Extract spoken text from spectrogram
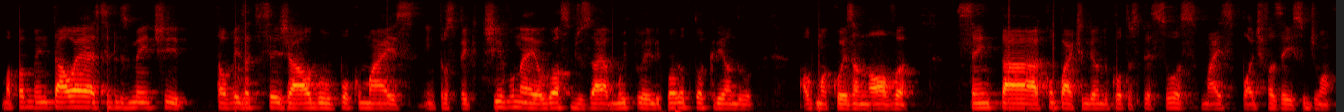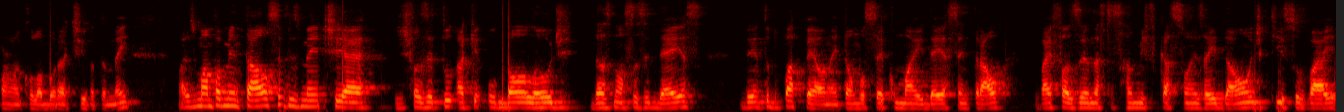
mapa mental é simplesmente, talvez aqui seja algo um pouco mais introspectivo, né? Eu gosto de usar muito ele quando eu estou criando alguma coisa nova, sem estar tá compartilhando com outras pessoas, mas pode fazer isso de uma forma colaborativa também. Mas o mapa mental simplesmente é a gente fazer o download das nossas ideias dentro do papel, né? Então você com uma ideia central vai fazendo essas ramificações aí da onde que isso vai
